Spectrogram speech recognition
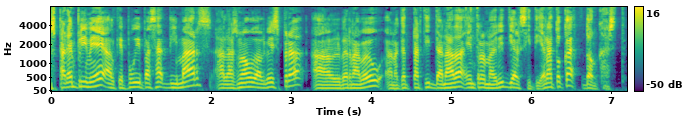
esperem primer el que pugui passar dimarts a les 9 del vespre al Bernabéu en aquest partit d'anada entre el Madrid i el City. Ara toca Doncast.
